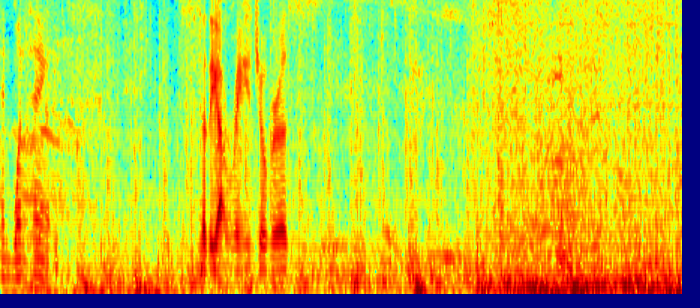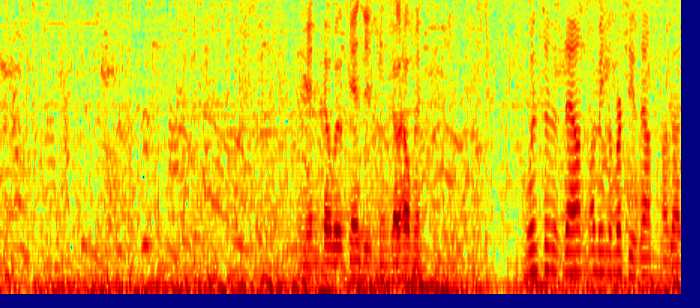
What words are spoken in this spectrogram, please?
And one tank. So they got range over us. I'm getting killed by this Genji, so you gotta help me. Winston is down. I mean, the Mercy is down. My bad.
